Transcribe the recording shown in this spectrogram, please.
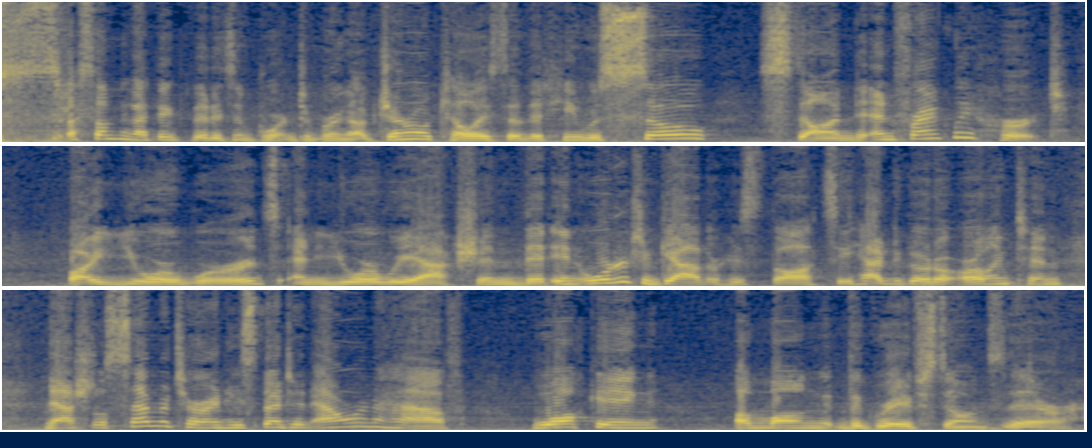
something I think that is important to bring up. General Kelly said that he was so stunned and frankly hurt by your words and your reaction that in order to gather his thoughts, he had to go to Arlington National Cemetery and he spent an hour and a half walking among the gravestones there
